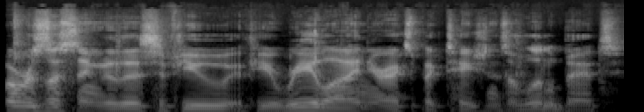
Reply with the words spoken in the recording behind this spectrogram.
whoever's listening to this if you if you realign your expectations a little bit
